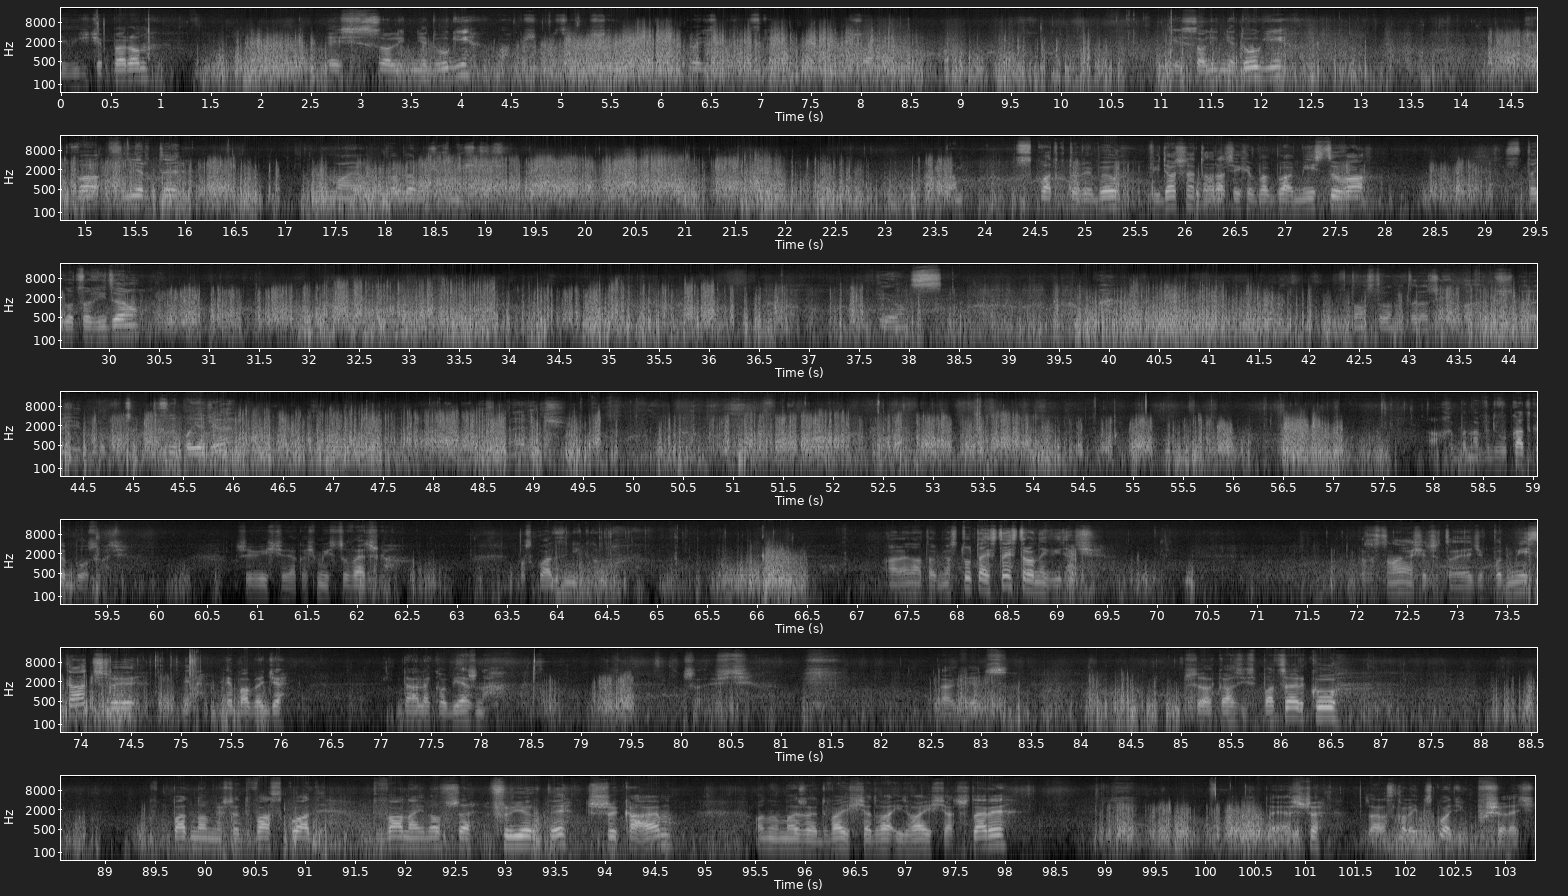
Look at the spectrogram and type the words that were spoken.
widzicie peron jest solidnie długi. O, proszę bardzo, proszę. Grodziec Mazowiecki. Warszawa. Jest solidnie długi. Że dwa flirty nie mają problemu się zmieścić. Tam skład, który był widoczny, to raczej chyba była miejscowa. Z tego co widzę. Więc w tą stronę to raczej chyba już na razie póki co nic pojedzie. A chyba nawet dwukatkę było słychać. Oczywiście jakaś miejscóweczka. Bo skład zniknął. Ale natomiast tutaj z tej strony widać. Zastanawiam się, czy to jedzie podmiejska, czy nie. Chyba będzie dalekobieżna. Cześć. Tak więc przy okazji spacerku wpadną jeszcze dwa składy. Dwa najnowsze flirty 3KM o numerze 22 i 24. To jeszcze zaraz kolejny składzik przyleci.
